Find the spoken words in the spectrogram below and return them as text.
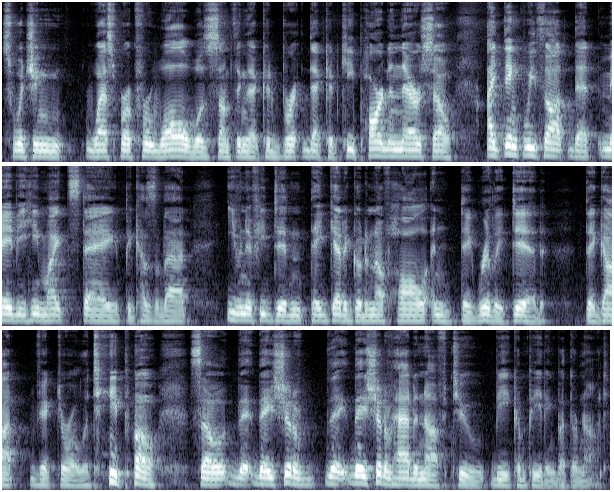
switching Westbrook for Wall was something that could that could keep Harden there. So I think we thought that maybe he might stay because of that. Even if he didn't, they get a good enough haul, and they really did. They got Victor Oladipo, so they, they should have they, they should have had enough to be competing, but they're not.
